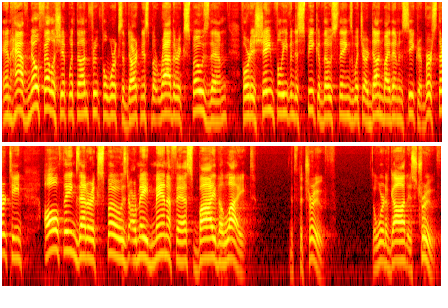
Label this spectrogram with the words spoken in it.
and have no fellowship with the unfruitful works of darkness, but rather expose them. For it is shameful even to speak of those things which are done by them in secret. Verse 13 All things that are exposed are made manifest by the light. It's the truth. The Word of God is truth.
